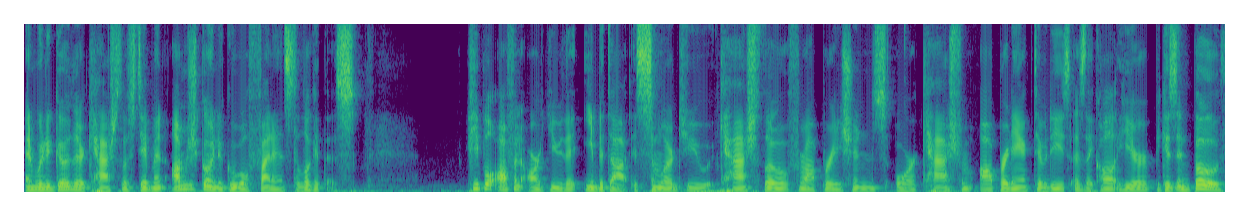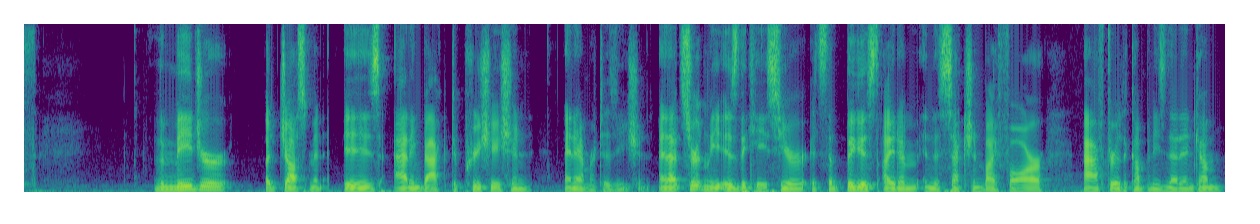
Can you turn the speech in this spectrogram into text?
and when you go to their cash flow statement, I'm just going to Google Finance to look at this. People often argue that EBITDA is similar to cash flow from operations or cash from operating activities, as they call it here, because in both, the major adjustment is adding back depreciation and amortization. And that certainly is the case here. It's the biggest item in the section by far after the company's net income.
